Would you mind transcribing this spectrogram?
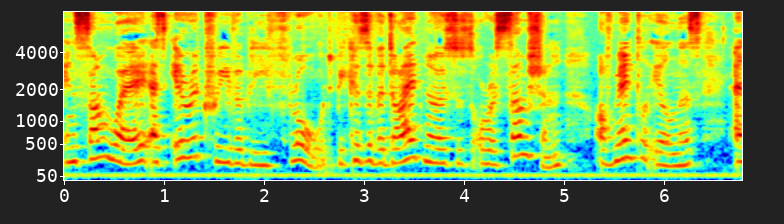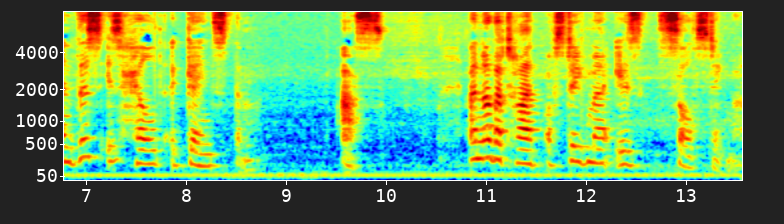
in some way as irretrievably flawed because of a diagnosis or assumption of mental illness, and this is held against them, us. Another type of stigma is self stigma.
